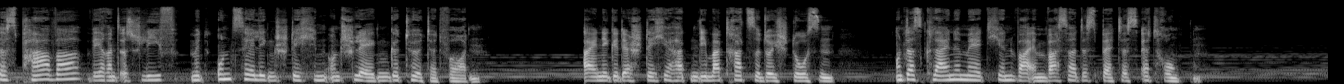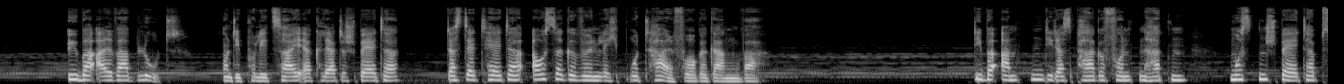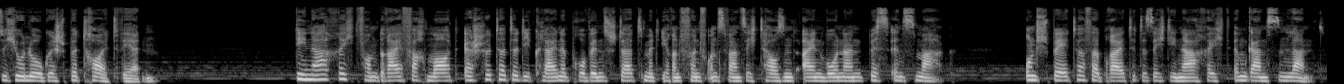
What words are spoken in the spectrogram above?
Das Paar war, während es schlief, mit unzähligen Stichen und Schlägen getötet worden. Einige der Stiche hatten die Matratze durchstoßen und das kleine Mädchen war im Wasser des Bettes ertrunken. Überall war Blut und die Polizei erklärte später, dass der Täter außergewöhnlich brutal vorgegangen war. Die Beamten, die das Paar gefunden hatten, mussten später psychologisch betreut werden. Die Nachricht vom Dreifachmord erschütterte die kleine Provinzstadt mit ihren 25.000 Einwohnern bis ins Mark. Und später verbreitete sich die Nachricht im ganzen Land.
